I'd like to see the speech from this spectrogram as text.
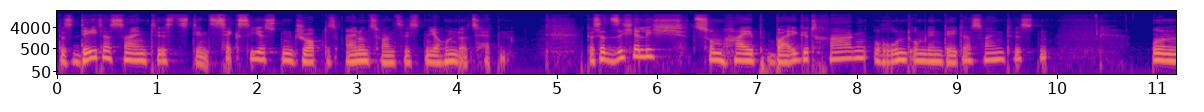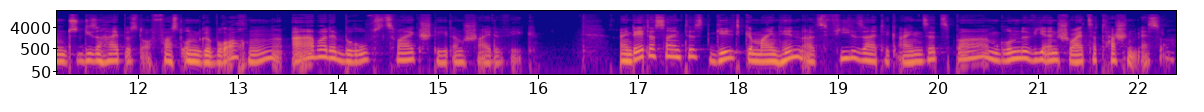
dass Data Scientists den sexiesten Job des 21. Jahrhunderts hätten. Das hat sicherlich zum Hype beigetragen rund um den Data Scientisten und dieser Hype ist auch fast ungebrochen, aber der Berufszweig steht am Scheideweg. Ein Data Scientist gilt gemeinhin als vielseitig einsetzbar, im Grunde wie ein Schweizer Taschenmesser.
